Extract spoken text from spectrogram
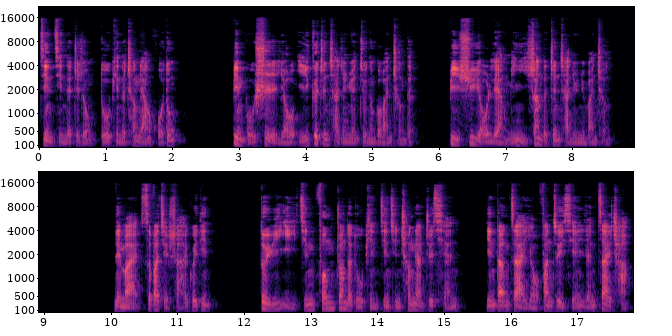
进行的这种毒品的称量活动，并不是由一个侦查人员就能够完成的，必须有两名以上的侦查人员完成。另外，司法解释还规定，对于已经封装的毒品进行称量之前，应当在有犯罪嫌疑人在场，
